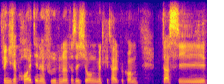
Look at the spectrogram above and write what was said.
finde ich, habe heute in der Früh von einer Versicherung mitgeteilt bekommen, dass sie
